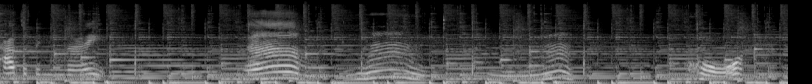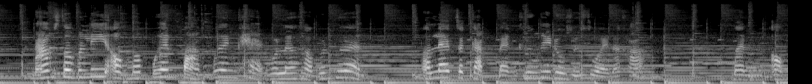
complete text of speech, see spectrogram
ชาติจะเป็นยังไงน้ำอืมอืมโห น้ำสตรอเบอรี่ออกมาเปื้อนปากเปื้อนแขนหมดเลยค่ะเพื่อนๆ ตอนแรกจะกัดแบ่งครึ่งให้ดูสวยๆนะคะ มันออก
